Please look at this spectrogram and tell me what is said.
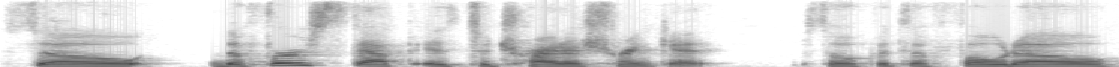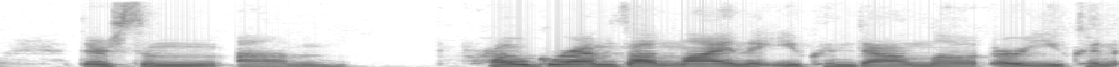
So the first step is to try to shrink it. So if it's a photo, there's some um, programs online that you can download or you can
